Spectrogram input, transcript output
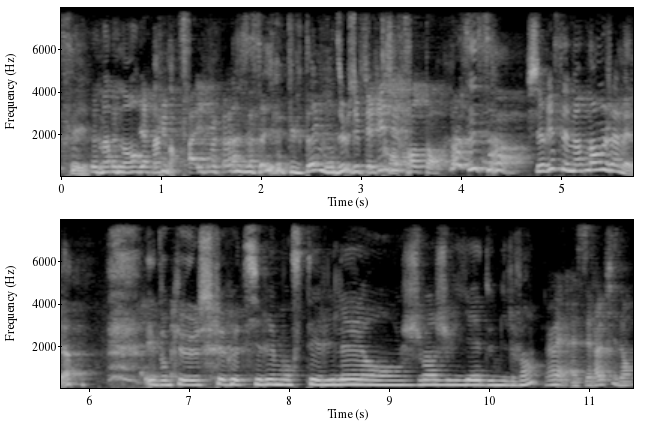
C'est maintenant, Il n'y a plus de maintenant. time. Ah, c'est ça, il n'y a plus le temps, mon dieu, j'ai plus Chérie, de j'ai 30 30 ans. C'est ça, chérie, c'est maintenant ou jamais là. Et donc, euh, je fais retirer mon stérilet en juin-juillet 2020. Ouais, assez rapide, hein.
